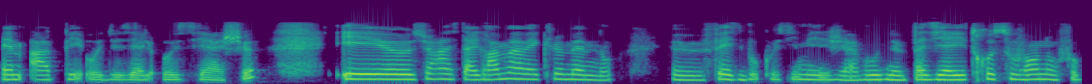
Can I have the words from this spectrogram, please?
M-A-P-O-2-L-O-C-H-E. Et euh, sur Instagram avec le même nom. Facebook aussi, mais j'avoue ne pas y aller trop souvent, donc faut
